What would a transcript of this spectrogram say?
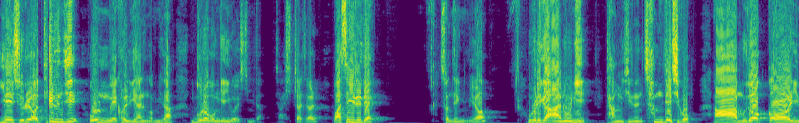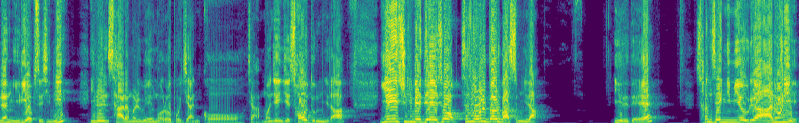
예수를 어떻게든지 올무에 걸리게 하는 겁니다. 물어본 게 이거였습니다. 자, 14절. 와서 이르되, 선생님이요. 우리가 아노니 당신은 참되시고 아무도 꺼리는 일이 없으시니 이는 사람을 외모로 보지 않고. 자, 먼저 이제 서두입니다. 예수님에 대해서 사실 올바로 봤습니다. 이르되, 선생님이여 우리가 아노니,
